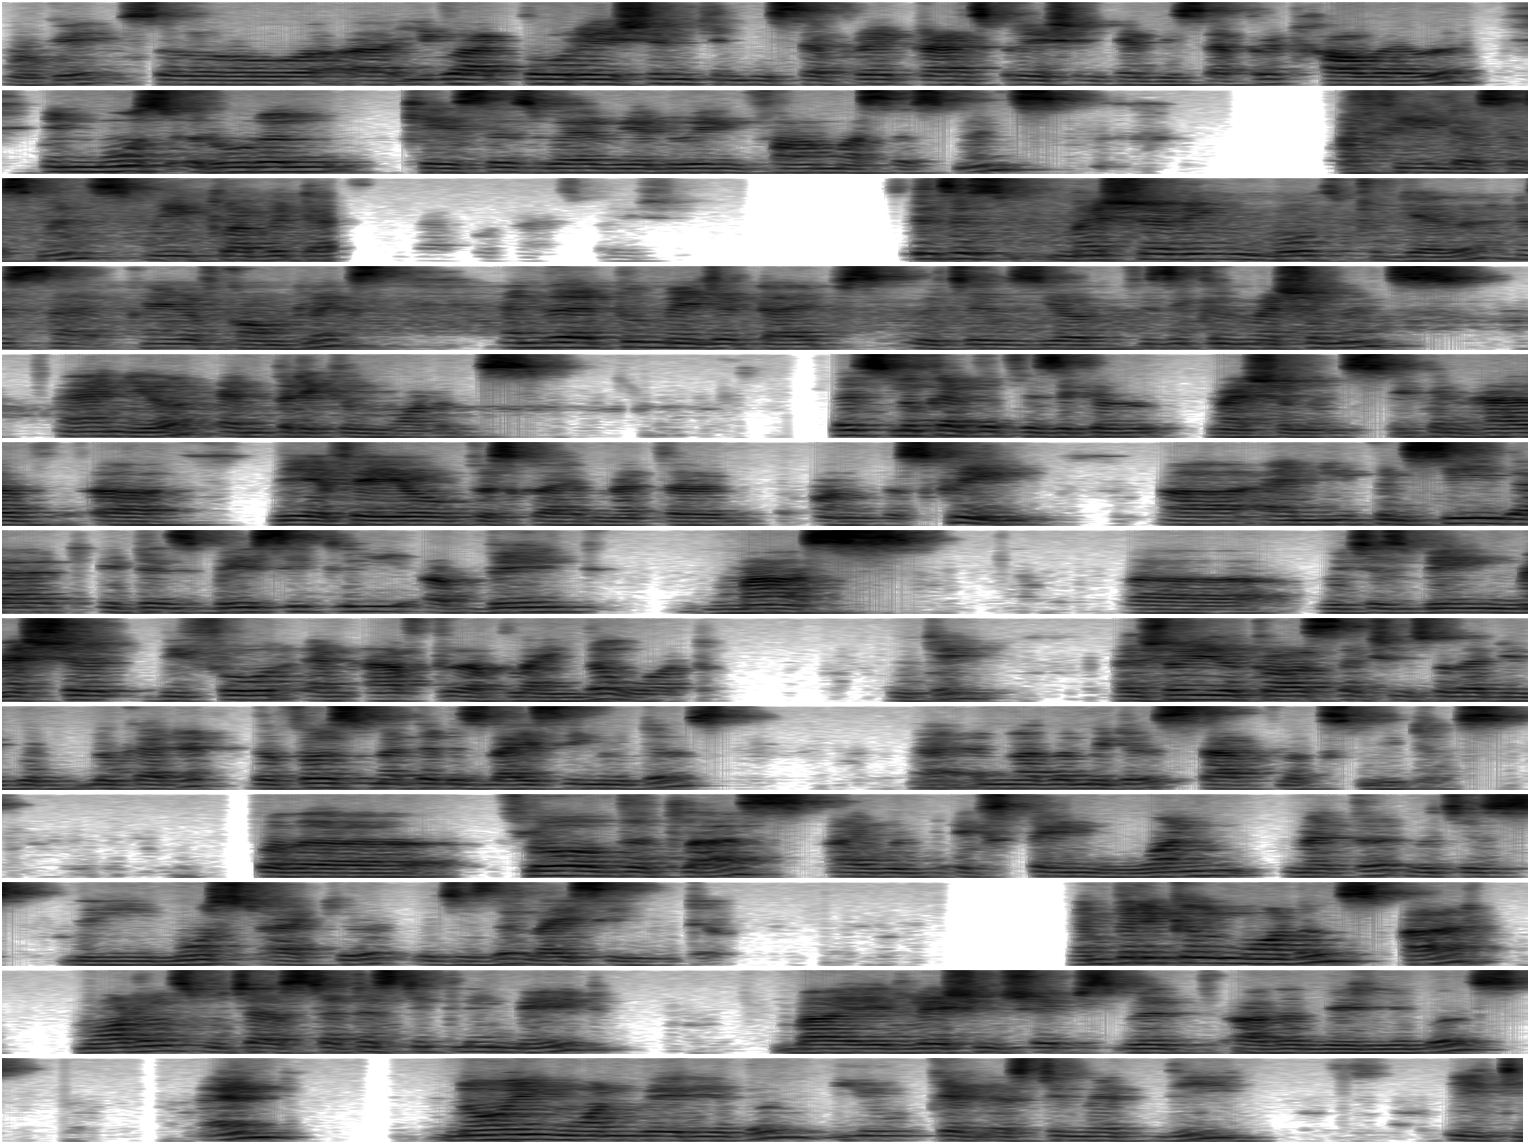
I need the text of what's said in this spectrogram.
okay, so uh, evaporation can be separate, transpiration can be separate. However, in most rural cases where we are doing farm assessments or field assessments, we club it as. Since it's measuring both together, it is kind of complex. And there are two major types, which is your physical measurements and your empirical models. Let's look at the physical measurements. You can have uh, the FAO prescribed method on the screen. Uh, and you can see that it is basically a big mass uh, which is being measured before and after applying the water. Okay, I'll show you the cross section so that you could look at it. The first method is lysimeters, another meter is sap flux meters. For the flow of the class, I would explain one method which is the most accurate, which is the lysimeter. Empirical models are models which are statistically made by relationships with other variables and knowing one variable you can estimate the ET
